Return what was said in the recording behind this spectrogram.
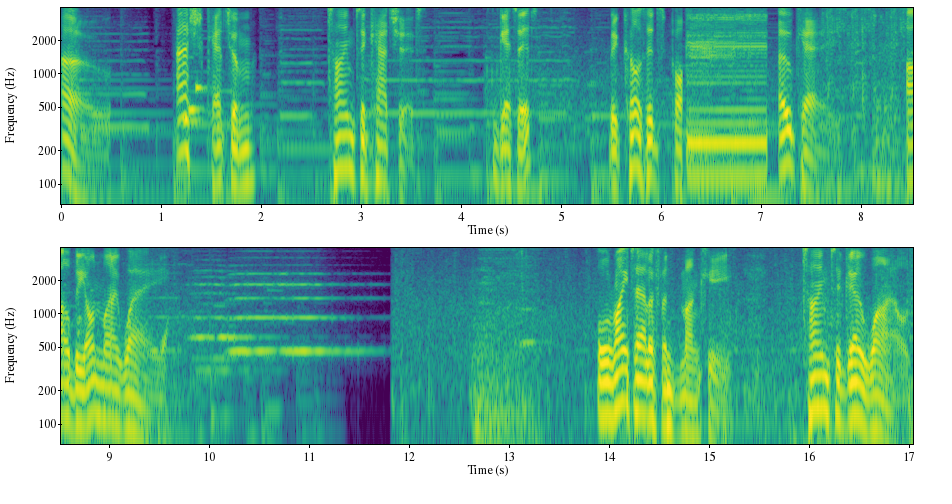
Oh. Ash Ketchum. Time to catch it. Get it? Because it's pop. Okay. I'll be on my way. Alright elephant monkey. Time to go wild.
